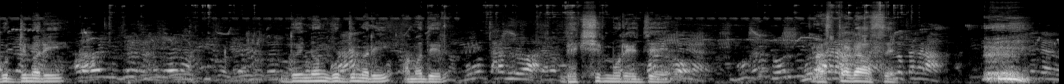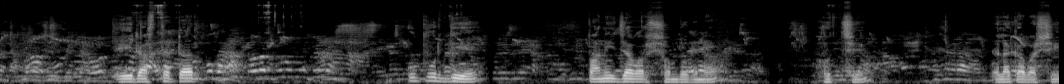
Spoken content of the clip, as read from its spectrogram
গুড্ডিমারি, দুই নং গুড্ডিমারি আমাদের ভেক্সির মোড়ে যে রাস্তাটা আছে। এই রাস্তাটার উপর দিয়ে পানি যাওয়ার সম্ভাবনা হচ্ছে এলাকাবাসী।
